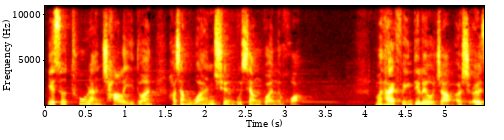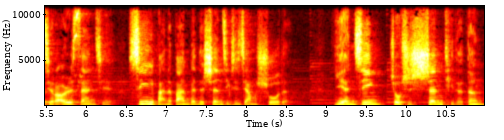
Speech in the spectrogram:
耶稣突然插了一段好像完全不相关的话。马太福音第六章二十二节到二十三节，新译版的版本的圣经是这样说的：“眼睛就是身体的灯，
